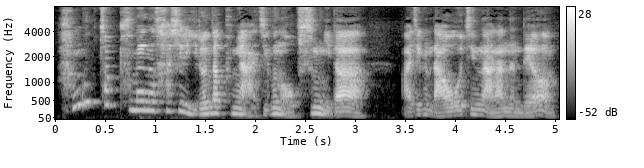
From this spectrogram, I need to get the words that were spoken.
한국 작품에는 사실 이런 작품이 아직은 없습니다. 아직은 나오지는 않았는데요.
